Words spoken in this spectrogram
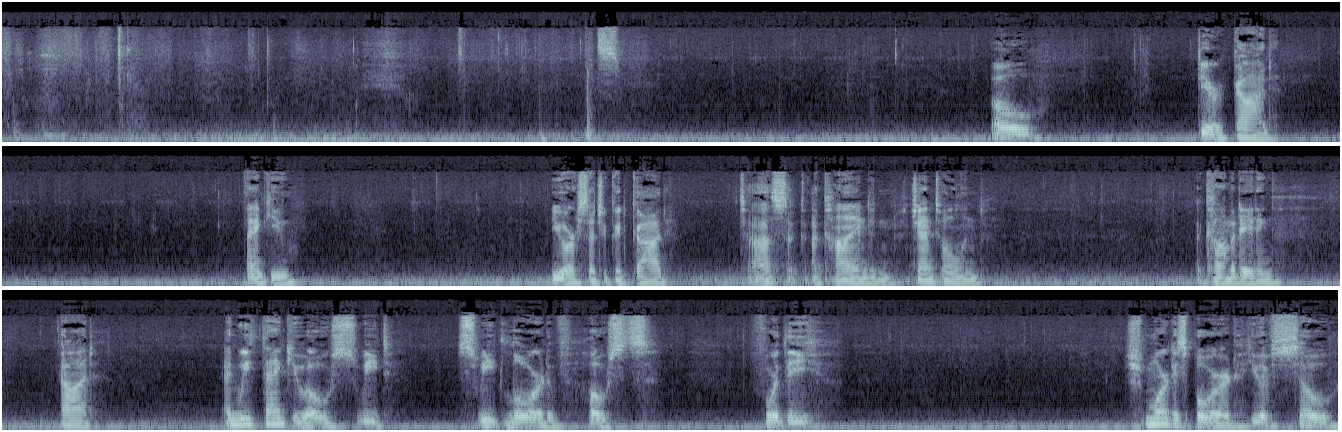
It's... Oh, dear God. Thank you. You are such a good God to us, a, a kind and gentle and accommodating God. And we thank you, oh sweet, sweet Lord of hosts, for the smorgasbord you have so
